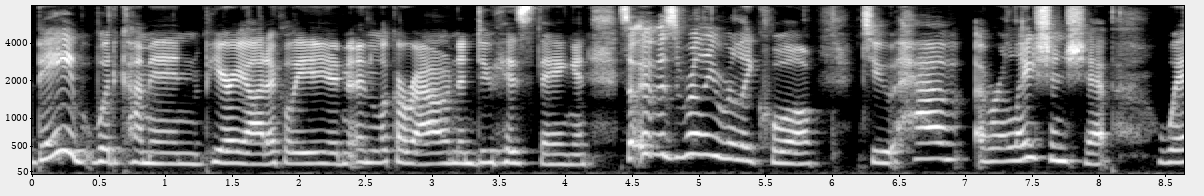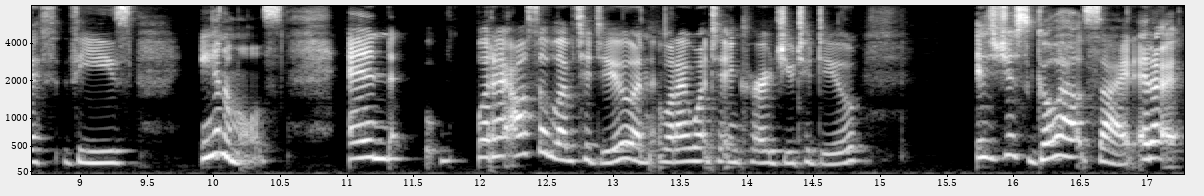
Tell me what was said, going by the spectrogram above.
Babe would come in periodically and, and look around and do his thing. And so it was really, really cool to have a relationship with these animals. And what I also love to do, and what I want to encourage you to do, is just go outside. And I,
